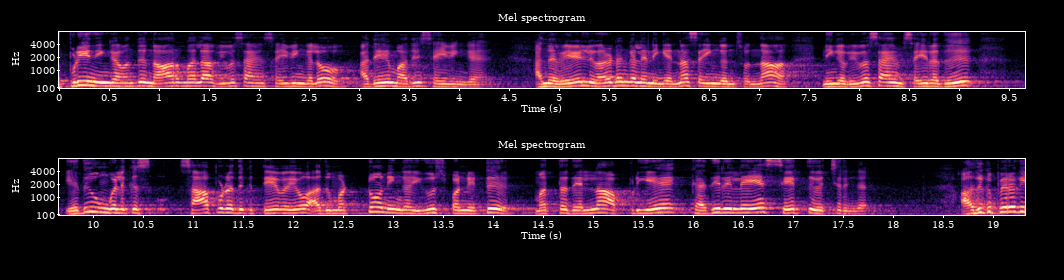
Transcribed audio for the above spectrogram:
எப்படி நீங்கள் வந்து நார்மலாக விவசாயம் செய்வீங்களோ அதே மாதிரி செய்வீங்க. அந்த ஏழு வருடங்களில் நீங்கள் என்ன செய்யுங்கன்னு சொன்னால் நீங்கள் விவசாயம் செய்கிறது எது உங்களுக்கு சாப்பிட்றதுக்கு தேவையோ அது மட்டும் நீங்கள் யூஸ் பண்ணிவிட்டு மற்றதெல்லாம் அப்படியே கதிரிலேயே சேர்த்து வச்சிருங்க. அதுக்கு பிறகு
